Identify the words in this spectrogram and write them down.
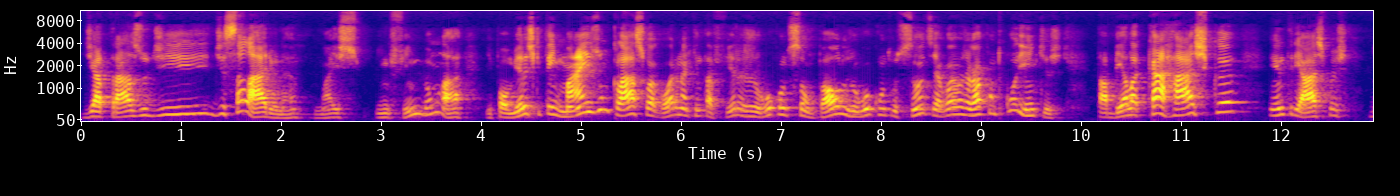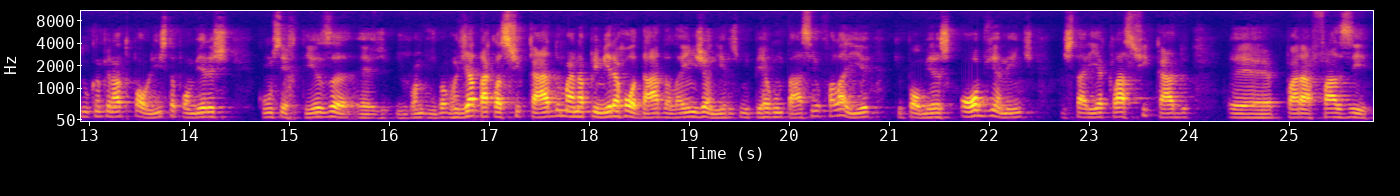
de atraso de, de salário, né? Mas, enfim, vamos lá. E Palmeiras que tem mais um clássico agora na quinta-feira, jogou contra o São Paulo, jogou contra o Santos e agora vai jogar contra o Corinthians. Tabela carrasca, entre aspas, do Campeonato Paulista. Palmeiras, com certeza, é, já está classificado, mas na primeira rodada, lá em janeiro, se me perguntassem, eu falaria que o Palmeiras, obviamente, estaria classificado é, para a fase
